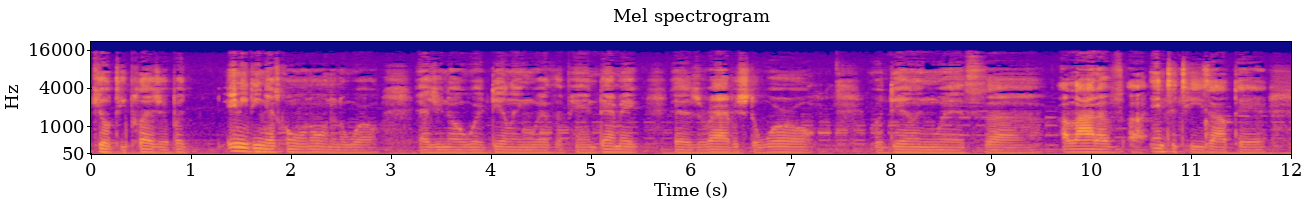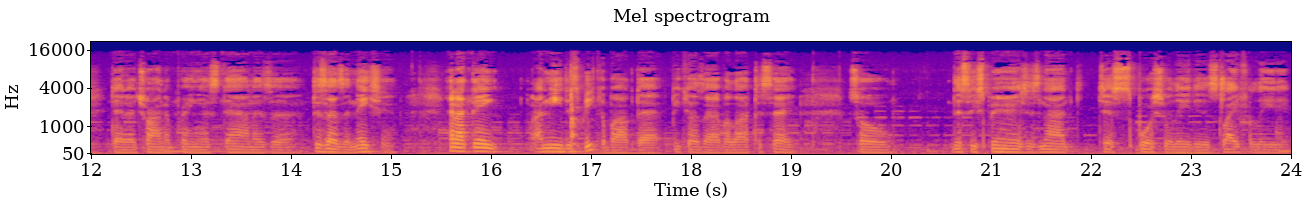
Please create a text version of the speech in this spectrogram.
guilty pleasure, but anything that's going on in the world. As you know, we're dealing with a pandemic that has ravaged the world. We're dealing with uh, a lot of uh, entities out there that are trying to bring us down as a just as a nation. And I think I need to speak about that because I have a lot to say. So this experience is not just sports related; it's life related.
